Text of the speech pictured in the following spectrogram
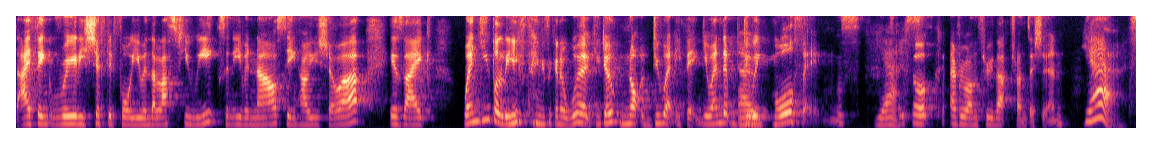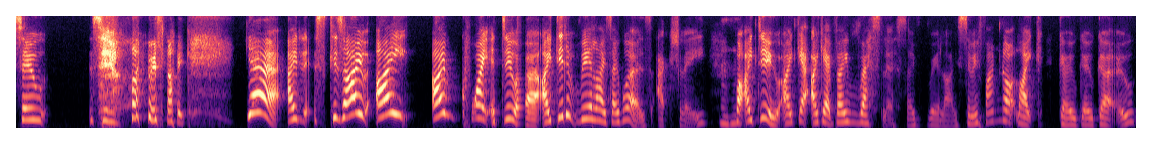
that I think really shifted for you in the last few weeks, and even now, seeing how you show up, is like when you believe things are going to work, you don't not do anything. You end up No. doing more things. Yeah. So talk everyone through that transition. yeah so so i was like yeah i because i i i'm quite a doer i didn't realize i was actually Mm-hmm. but i do i get i get very restless i've realized so if i'm not like go go go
